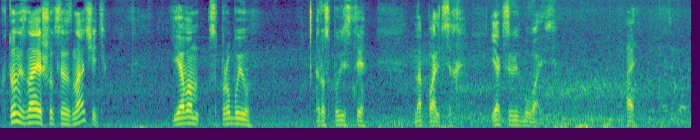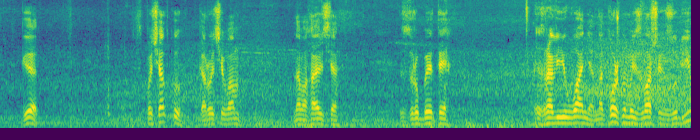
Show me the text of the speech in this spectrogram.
Хто не знає, що це значить, я вам спробую розповісти на пальцях, як це відбувається. Hi. Good. Спочатку, коротше, вам намагаюся зробити гравіювання на кожному із ваших зубів.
